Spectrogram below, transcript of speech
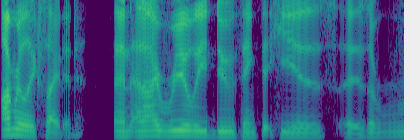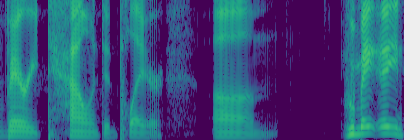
I'm really excited and and I really do think that he is is a very talented player. Um, who may I mean,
